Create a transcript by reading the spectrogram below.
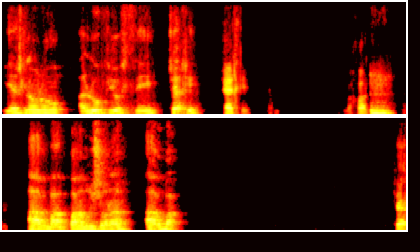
יש לנו אלוף UFC צ'כי. צ'כי. נכון? ארבע, פעם ראשונה, ארבע. כן.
